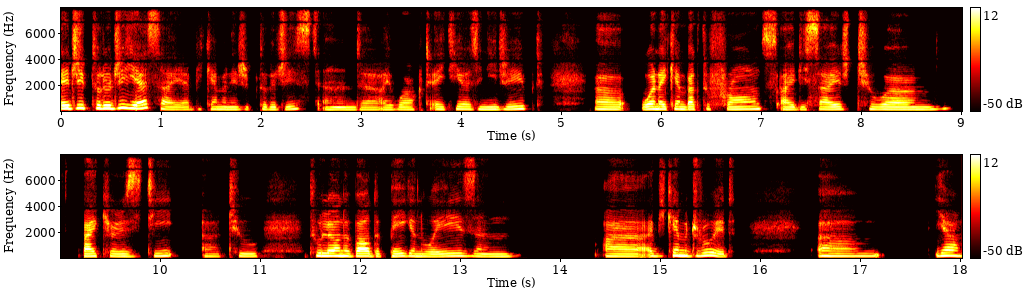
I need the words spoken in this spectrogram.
egyptology yes i became an egyptologist and uh, i worked eight years in egypt uh, when i came back to france i decided to um, by curiosity uh, to to learn about the pagan ways and uh, i became a druid. Um, yeah.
